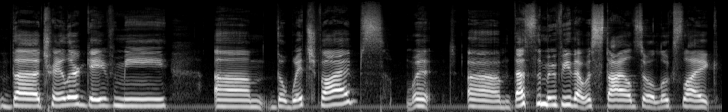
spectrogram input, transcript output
The trailer gave me um, the Witch vibes. Um, that's the movie that was styled so it looks like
